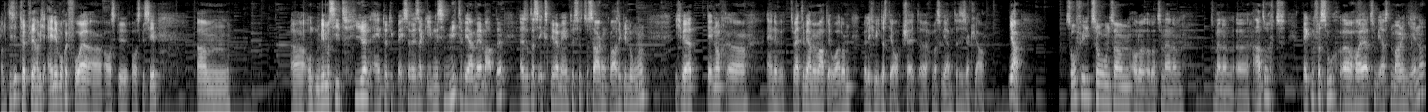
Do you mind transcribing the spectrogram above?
und diese Töpfe habe ich eine Woche vorher äh, ausge, ausgesehen. Ähm, äh, und wie man sieht, hier ein eindeutig besseres Ergebnis mit Wärmematte. Also das Experiment ist sozusagen quasi gelungen. Ich werde dennoch äh, eine zweite Wärmematte ordern, weil ich will, dass die auch gescheit äh, was wärmt, das ist ja klar. Ja, so viel zu unserem oder, oder zu meinem, zu meinem äh, Anzuchtbeckenversuch äh, heuer zum ersten Mal im Jänner.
